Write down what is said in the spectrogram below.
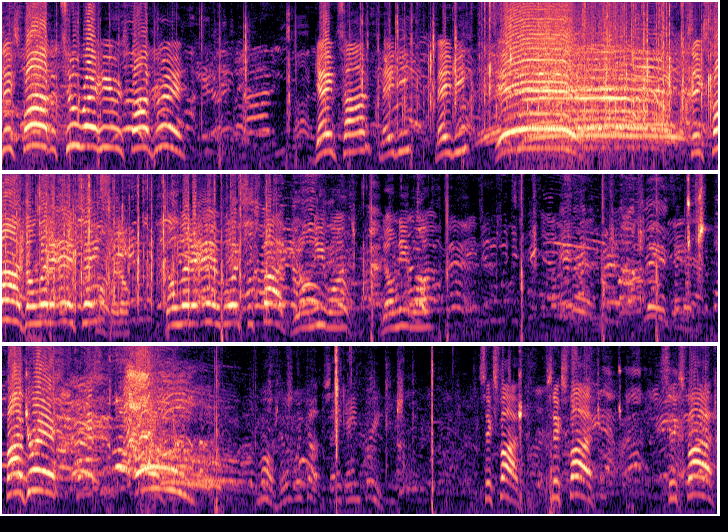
5. 6 5. A 2 right here is 5 grand. Game time. Maybe. Maybe. Yeah. 6 5. Don't let it end, Chase. Don't let it end, boy. 6 5. You don't need one. You don't need one. Five grand. Oh! Come on, boy. Wake up. Say game three. Six five. Six five. Six five.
